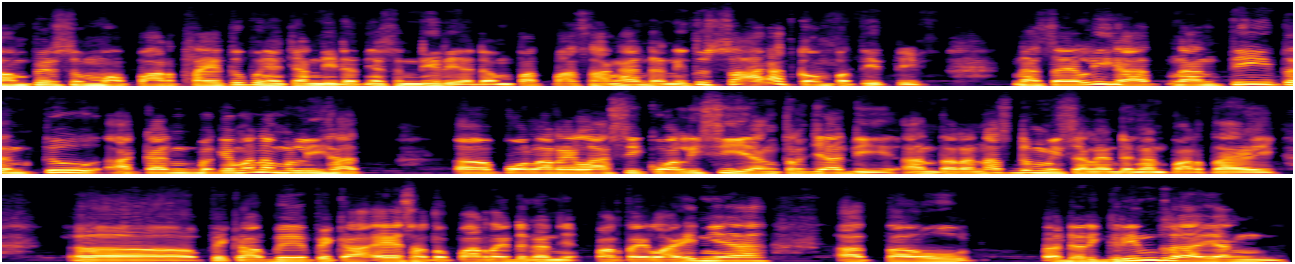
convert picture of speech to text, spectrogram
hampir semua partai itu punya kandidatnya sendiri. Ada empat pasangan dan itu sangat kompetitif. Nah, saya lihat nanti tentu akan bagaimana melihat uh, pola relasi koalisi yang terjadi antara Nasdem misalnya dengan partai uh, PKB, PKS atau partai dengan partai lainnya atau uh, dari Gerindra yang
